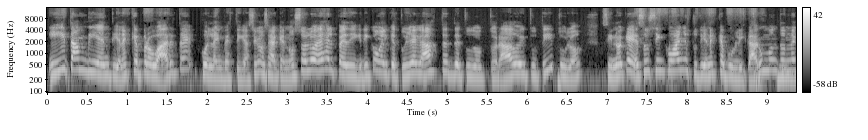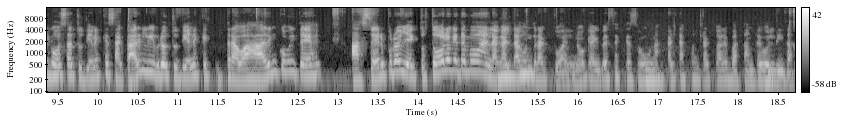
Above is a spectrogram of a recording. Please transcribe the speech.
y también tienes que probarte con la investigación, o sea que no solo es el pedigrí con el que tú llegaste de tu doctorado y tu título, sino que esos cinco años tú tienes que publicar un montón de cosas, tú tienes que sacar libros, tú tienes que trabajar en comités, hacer proyectos, todo lo que te pongan en la carta contractual, ¿no? Que hay veces que son unas cartas contractuales bastante gorditas.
